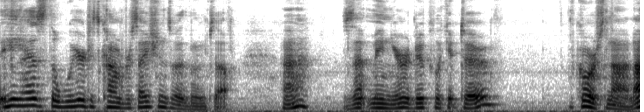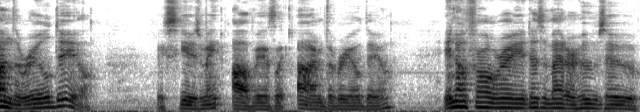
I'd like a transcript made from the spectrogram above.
he has the weirdest conversations with himself. Huh? Does that mean you're a duplicate too? Of course not. I'm the real deal. Excuse me. Obviously, I'm the real deal. Enough already. It doesn't matter who's who.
